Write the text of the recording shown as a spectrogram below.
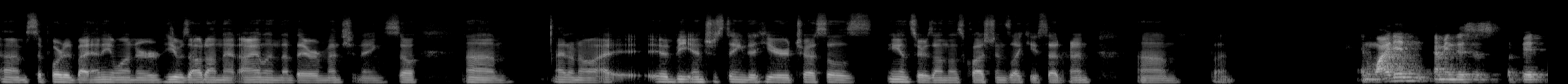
um, supported by anyone or he was out on that island that they were mentioning so um, I don't know I, it would be interesting to hear Tressel's answers on those questions like you said Ren um, but and why didn't I mean this is a bit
